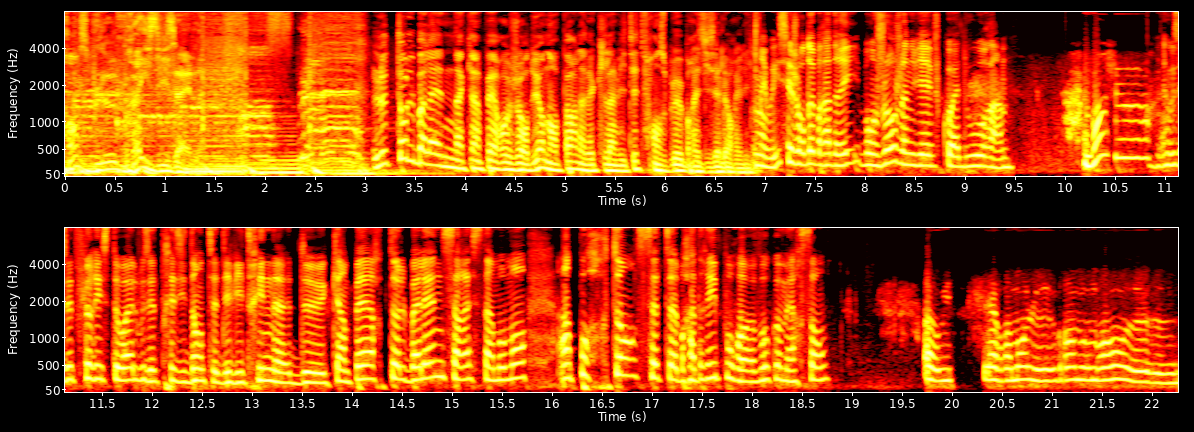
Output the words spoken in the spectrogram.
France Bleu Brésil. Le tôle baleine à Quimper aujourd'hui, on en parle avec l'invité de France Bleu Brésil, Aurélie. Eh oui, c'est jour de braderie. Bonjour Geneviève Coadour. Bonjour. Vous êtes fleuriste au vous êtes présidente des vitrines de Quimper. Tôle baleine, ça reste un moment important, cette braderie pour euh, vos commerçants Ah oui, c'est vraiment le grand moment, euh,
